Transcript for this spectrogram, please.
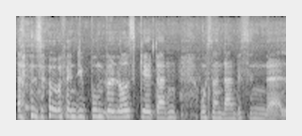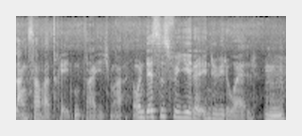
Also wenn die Pumpe losgeht, dann muss man da ein bisschen äh, langsamer treten, sage ich mal. Und das ist für jeder individuell. Mhm.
